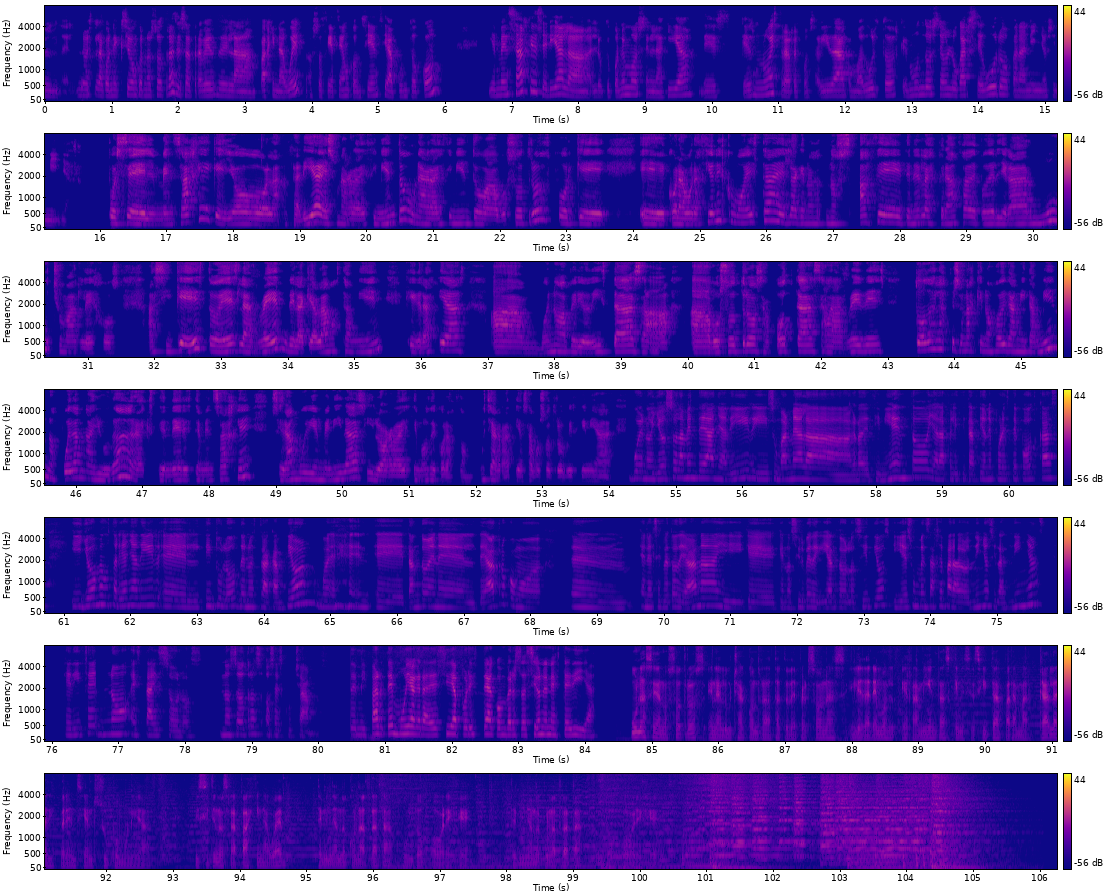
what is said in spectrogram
la conexión con nosotras es a través de la página web asociacionconciencia.com y el mensaje sería lo que ponemos en la guía, es que es nuestra responsabilidad como adultos que el mundo sea un lugar seguro para niños y niñas. Pues el mensaje que yo lanzaría es un agradecimiento, un agradecimiento a vosotros porque eh, colaboraciones como esta es la que nos, hace tener la esperanza de poder llegar mucho más lejos. Así que esto es la red de la que hablamos también, que gracias a, bueno, a periodistas, a, a vosotros, a podcasts, a redes, todas las personas que nos oigan y también nos puedan ayudar a extender este mensaje serán muy bienvenidas y lo agradecemos de corazón. Muchas gracias a vosotros, Virginia. Bueno, yo solamente añadir y sumarme al agradecimiento y a las felicitaciones por este podcast. Y yo me gustaría añadir el título de nuestra canción, eh, tanto en el teatro como en, El secreto de Ana y que, nos sirve de guía en todos los sitios y es un mensaje para los niños y las niñas que dice no estáis solos, nosotros os escuchamos. De mi parte, muy agradecida por esta conversación en este día. Únase a nosotros en la lucha contra la trata de personas y le daremos herramientas que necesita para marcar la diferencia en su comunidad. Visite nuestra página web terminando con la trata.org terminando con la trata.org.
